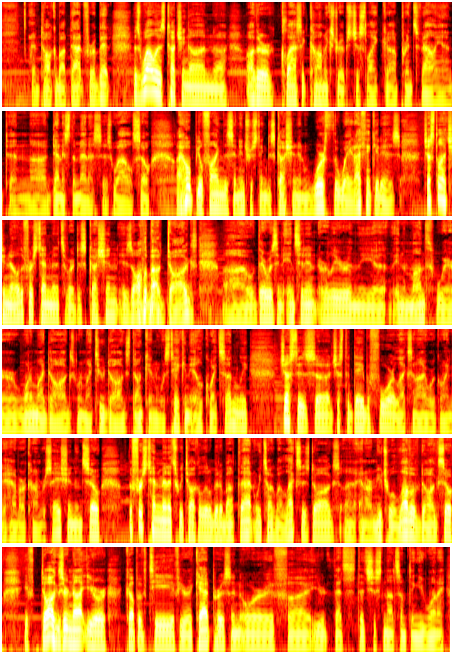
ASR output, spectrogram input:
and talk about that for a bit, as well as touching on uh, other classic comic strips, just like uh, Prince Valiant and uh, Dennis the Menace as well. So I hope you'll find this an interesting discussion and worth the wait. I think it is. Just to let you know, the first 10 minutes of our discussion is all about dogs. Uh, there was an incident earlier in the, uh, in the month where one of my dogs, one of my two dogs, Duncan, was taken ill quite suddenly, just as uh, just the day before Lex and I were going to have our our conversation. And so the first 10 minutes, we talk a little bit about that, and we talk about Lex's dogs uh, and our mutual love of dogs. So if dogs are not your cup of tea, if you're a cat person, or if uh, you're, that's, that's just not something you want to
